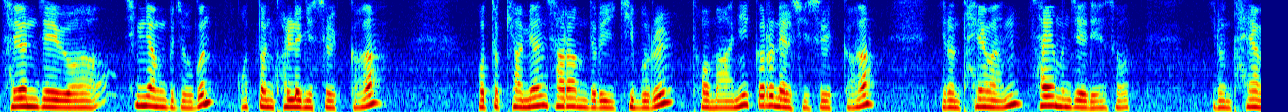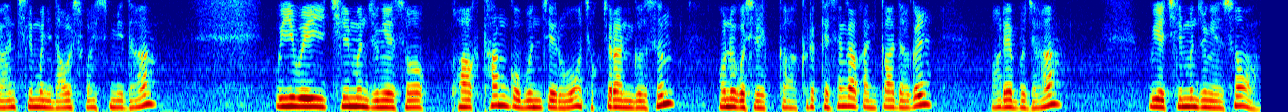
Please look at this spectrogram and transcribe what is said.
자연재해와 식량 부족은 어떤 관련이 있을까? 어떻게 하면 사람들의 기부를 더 많이 끌어낼 수 있을까? 이런 다양한 사회 문제에 대해서 이런 다양한 질문이 나올 수가 있습니다. 의의 질문 중에서 과학 탐구 문제로 적절한 것은 어느 것일까? 그렇게 생각한 까닭을 말해보자. 위의 질문 중에서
